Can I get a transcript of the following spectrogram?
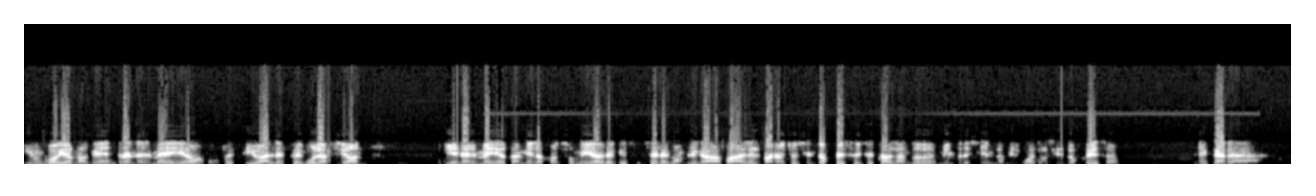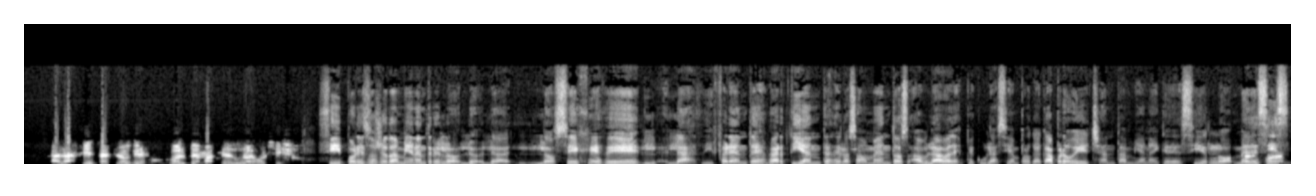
y un gobierno que entra en el medio, un festival de especulación y en el medio también los consumidores que se le complicaba pagar el pan a 800 pesos y se está hablando de 1.300, 1.400 pesos, de cara a las fiestas creo que es un golpe más que duro al bolsillo. Sí, por eso yo también entre los ejes de las diferentes vertientes de los aumentos hablaba de especulación, porque acá aprovechan también, hay que decirlo. Me decís,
